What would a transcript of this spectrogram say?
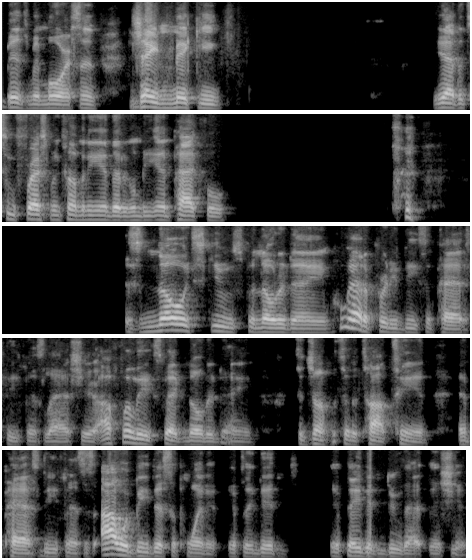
Benjamin Morrison, Jaden Mickey. You have the two freshmen coming in that are going to be impactful. there's no excuse for Notre Dame, who had a pretty decent pass defense last year. I fully expect Notre Dame to jump into the top 10 and pass defenses. I would be disappointed if they didn't if they didn't do that this year.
